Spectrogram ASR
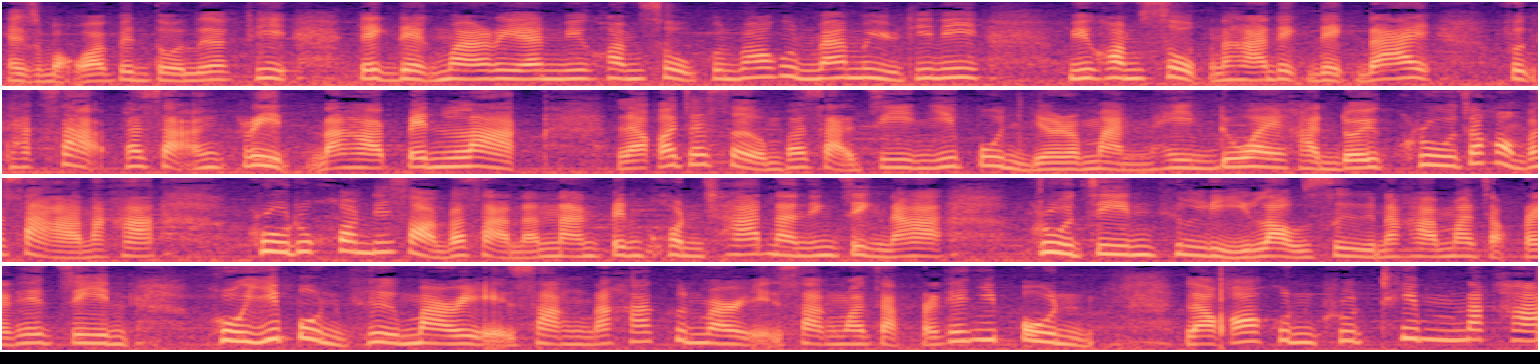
อยากจะบอกว่าเป็นตัวเลือกที่เด็กๆ มาเรียนมีความสุขคุณพ่อคุณแม่มาอยู่ที่นี่มีความสุขนะคะ เด็กๆ ได้ฝึกทักษะภาษาอังกฤษนะคะ เป็นหลักแล้วก็จะเสริมภาษาจีนญี่ปุ่นเยอรมันให้ด้วยค่ะ โดยครูเจ้าของภาษานะคะ ครูทุกคนที่สอนภาษานั้นๆ เป็นคนชาตินั้นจริง ๆนะคะ ครูจีนคือหลีเหล่าซือนะคะ มาจากประเทศจีน ครูญี่ปุ่นคือมาริเอะซังนะคะ คุณมาริเอะซังมาจากประเทศญี่ปุ่น แล้วก็คุณครูทิมนะคะ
